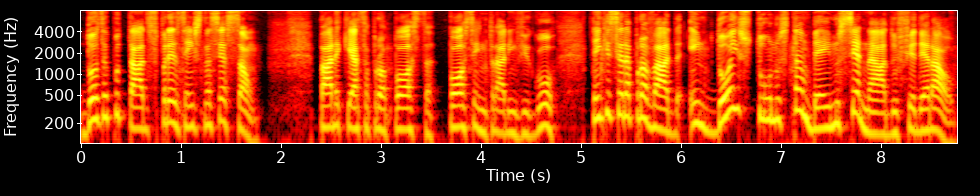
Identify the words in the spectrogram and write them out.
dos deputados presentes na sessão. Para que essa proposta possa entrar em vigor, tem que ser aprovada em dois turnos também no Senado Federal.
